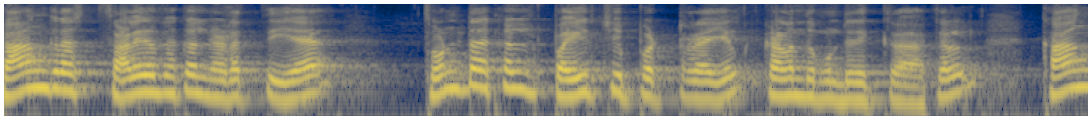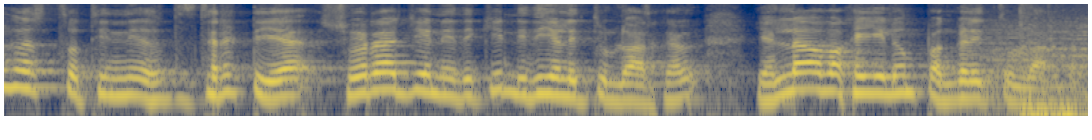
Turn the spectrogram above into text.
காங்கிரஸ் தலைவர்கள் நடத்திய தொண்டர்கள் பயிற்சி பட்டறையில் கலந்து கொண்டிருக்கிறார்கள். காங்கிரஸ் திரட்டிய சுயராஜ்ய நிதிக்கு நிதியளித்துள்ளார்கள். எல்லா வகையிலும் பங்களித்துள்ளார்கள்.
